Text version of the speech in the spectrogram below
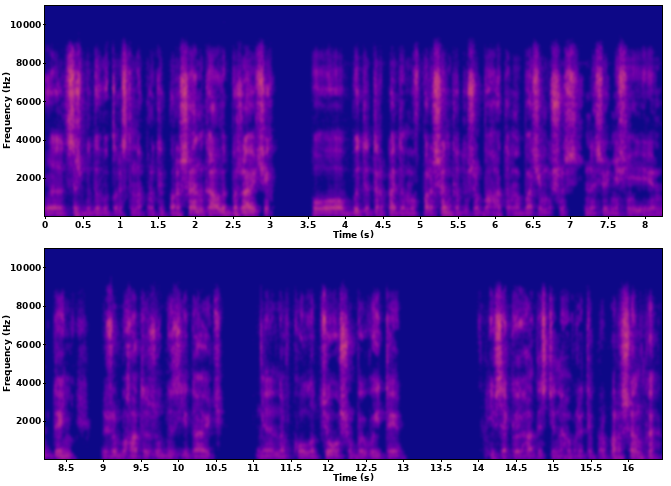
е, це ж буде використано проти Порошенка, але бажаючих побити торпедами в Порошенка дуже багато. Ми бачимо, що на сьогоднішній день дуже багато зуби з'їдають е, навколо цього, щоб вийти і всякої гадості наговорити про Порошенка,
